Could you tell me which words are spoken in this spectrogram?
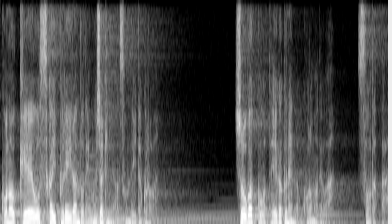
この京王スカイプレイランドで無邪気に遊んでいた頃小学校低学年の頃まではそうだった。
